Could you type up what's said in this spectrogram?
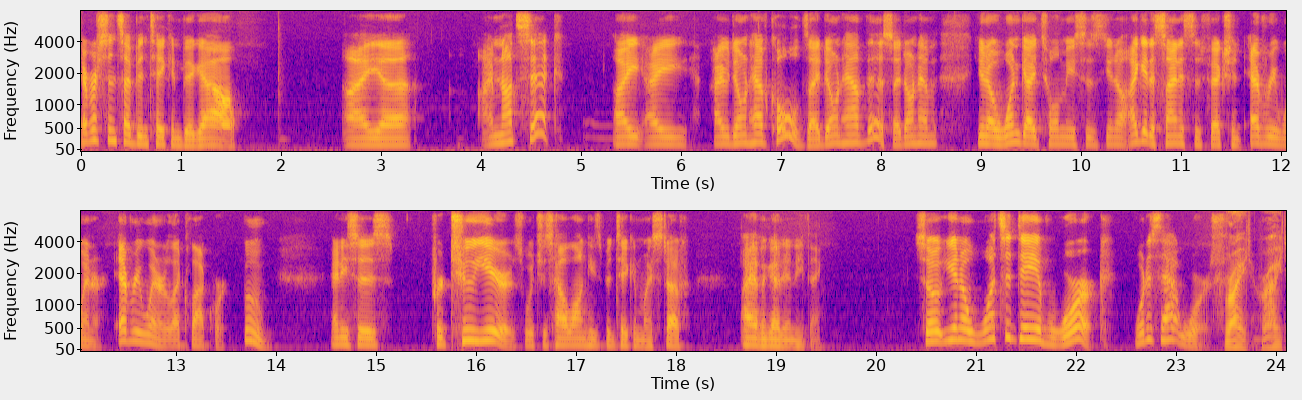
ever since I've been taking Big Al, I uh, I'm not sick. I I I don't have colds. I don't have this. I don't have. You know, one guy told me he says, you know, I get a sinus infection every winter, every winter like clockwork. Boom, and he says for two years, which is how long he's been taking my stuff, I haven't got anything. So you know, what's a day of work? What is that worth? Right, right.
